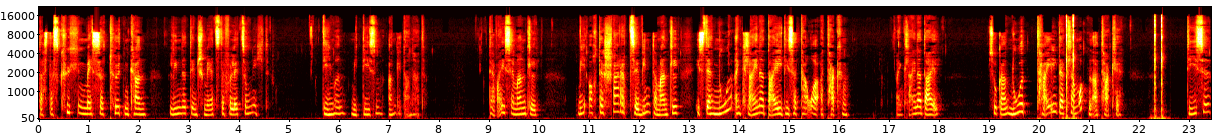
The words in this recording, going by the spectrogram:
dass das Küchenmesser töten kann, lindert den Schmerz der Verletzung nicht, die man mit diesem angetan hat. Der weiße Mantel, wie auch der schwarze Wintermantel, ist er nur ein kleiner Teil dieser Dauerattacken. Ein kleiner Teil. Sogar nur Teil der Klamottenattacke. Diese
